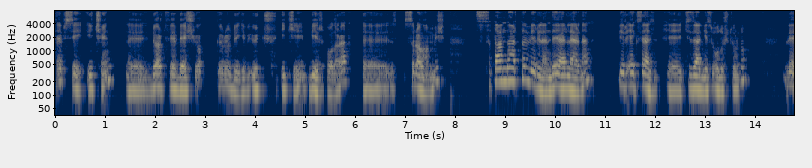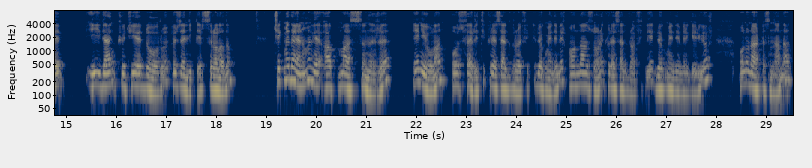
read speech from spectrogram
hepsi için e, 4 ve 5 yok. Görüldüğü gibi 3, 2, 1 olarak e, sıralanmış. Standartta verilen değerlerden bir Excel e, çizelgesi oluşturdum ve iyiden kötüye doğru özellikleri sıraladım. Çekme dayanımı ve akma sınırı en iyi olan osferriti küresel grafitli dökme demir. Ondan sonra küresel grafitli dökme demir geliyor. Onun arkasından da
